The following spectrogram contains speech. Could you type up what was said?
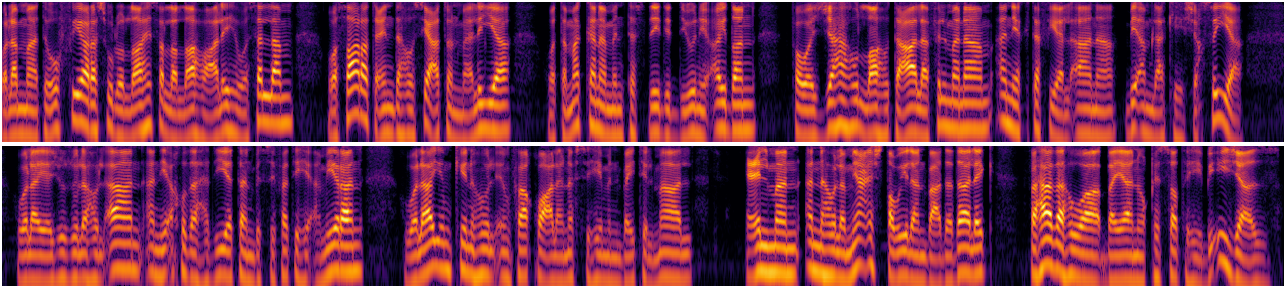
ولما توفي رسول الله صلى الله عليه وسلم وصارت عنده سعة مالية وتمكن من تسديد الديون أيضا فوجهه الله تعالى في المنام أن يكتفي الآن بأملاكه الشخصية. ولا يجوز له الآن أن يأخذ هدية بصفته اميرا ولا يمكنه الإنفاق على نفسه من بيت المال علما أنه لم يعش طويلا بعد ذلك فهذا هو بيان قصته بإيجاز.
